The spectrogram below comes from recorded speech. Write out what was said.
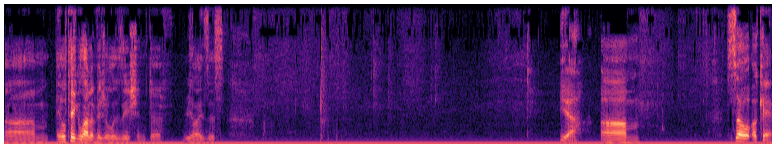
Um, it'll take a lot of visualization to realize this. Yeah. Um, so, okay.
